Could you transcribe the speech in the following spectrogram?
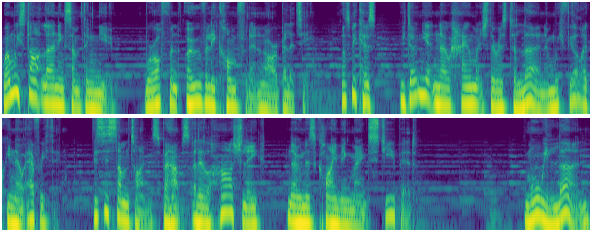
When we start learning something new, we're often overly confident in our ability. That's because we don't yet know how much there is to learn and we feel like we know everything. This is sometimes, perhaps a little harshly, known as climbing Mount Stupid. The more we learn,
